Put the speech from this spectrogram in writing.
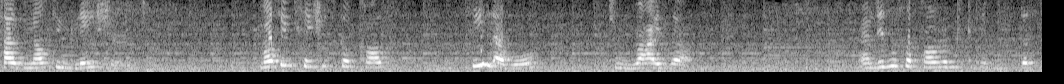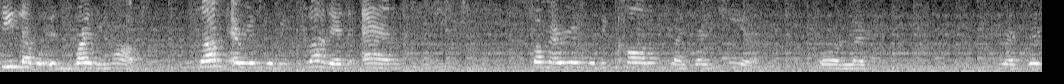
have melting glaciers Glaciers could cause sea level to rise up. And this is a problem because the sea level is rising up. Some areas will be flooded and some areas will be cut off like right here. Or like like right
